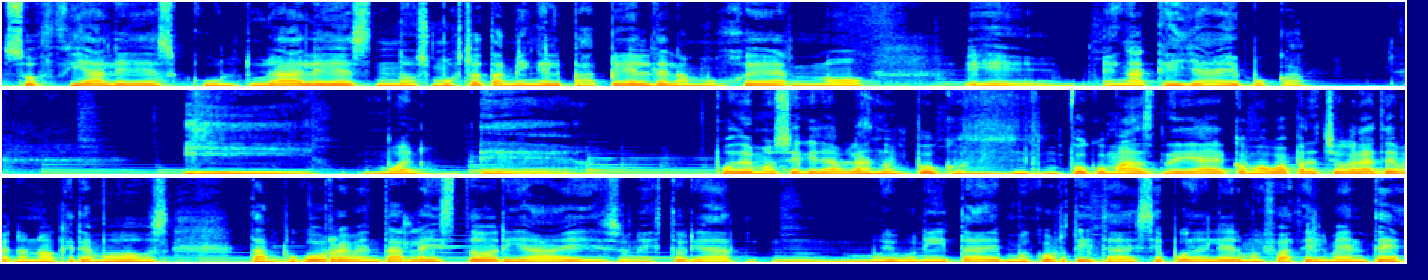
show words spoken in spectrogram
sociales, culturales, nos muestra también el papel de la mujer, ¿no? Eh, en aquella época. Y bueno, eh, podemos seguir hablando un poco, un poco más de como agua para chocolate, pero no queremos tampoco reventar la historia. Es una historia mm, muy bonita, es muy cortita, se puede leer muy fácilmente.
